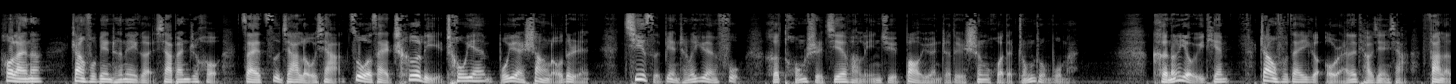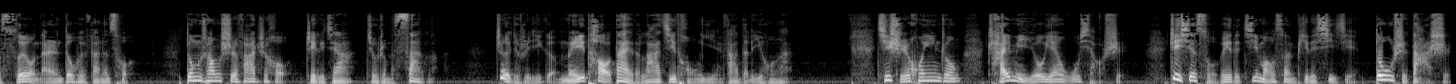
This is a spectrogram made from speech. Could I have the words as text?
后来呢？丈夫变成那个下班之后在自家楼下坐在车里抽烟不愿上楼的人，妻子变成了怨妇，和同事、街坊邻居抱怨着对生活的种种不满。可能有一天，丈夫在一个偶然的条件下犯了所有男人都会犯的错，东窗事发之后，这个家就这么散了。这就是一个没套袋的垃圾桶引发的离婚案。其实婚姻中柴米油盐无小事，这些所谓的鸡毛蒜皮的细节都是大事，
